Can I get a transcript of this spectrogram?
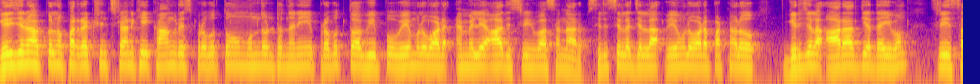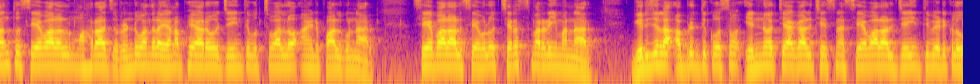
గిరిజన హక్కులను పరిరక్షించడానికి కాంగ్రెస్ ప్రభుత్వం ముందుంటుందని ప్రభుత్వ వీపు వేములవాడ ఎమ్మెల్యే ఆది శ్రీనివాస్ అన్నారు. సిరిసిల్ల జిల్లా వేములవాడ పట్టణంలో గిరిజన ఆరాధ్య దైవం శ్రీ సంతు సేవాలాల్ మహారాజ్ రెండు వందల ఎనభై ఆరో జయంతి ఉత్సవాల్లో ఆయన పాల్గొన్నారు. సేవాలాల్ సేవలు చిరస్మరణీయమన్నారు. గిరిజనుల అభివృద్ధి కోసం ఎన్నో త్యాగాలు చేసిన సేవాలాల్ జయంతి వేడుకలు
